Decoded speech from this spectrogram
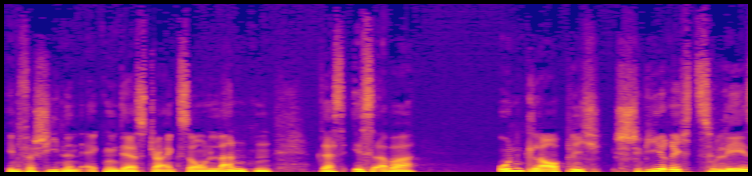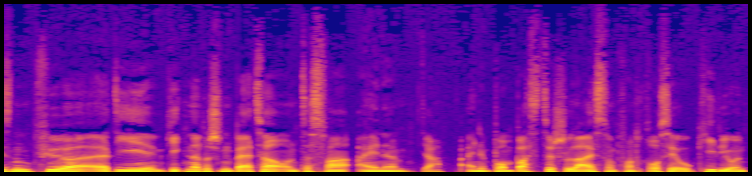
in verschiedenen Ecken der Strike Zone landen. Das ist aber unglaublich schwierig zu lesen für äh, die gegnerischen Batter und das war eine, ja, eine bombastische Leistung von Jose Okidi und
